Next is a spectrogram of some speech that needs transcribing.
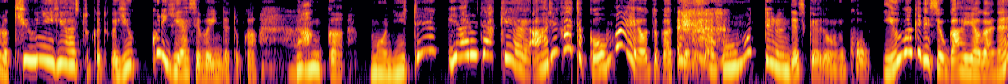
から急に冷やすとかとか、ゆっくり冷やせばいいんだとか、はい、なんか、もう煮てやるだけありがたく思えよとかって 思ってるんですけども、こう言うわけですよ、外野がね。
